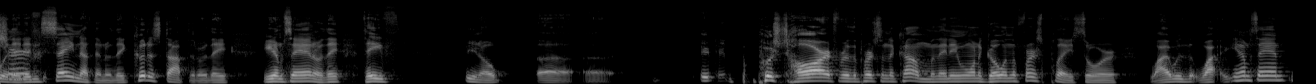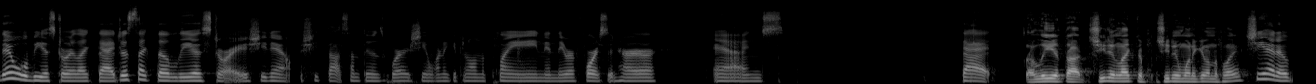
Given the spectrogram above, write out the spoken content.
or they didn't say nothing, or they could have stopped it, or they, you know what I'm saying, or they they've, you know, uh, uh, it, it pushed hard for the person to come when they didn't want to go in the first place, or why was it, why, you know what I'm saying? There will be a story like that, just like the Leah story. She didn't. She thought something was worse. She didn't want to get on the plane, and they were forcing her, and that Aaliyah thought she didn't like the, she didn't want to get on the plane. she had a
